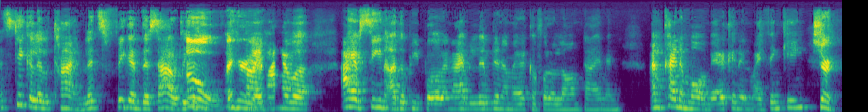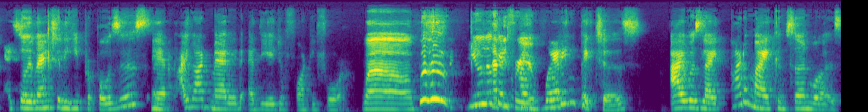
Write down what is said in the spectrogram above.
let's take a little time. Let's figure this out. because Oh, I hear ya. I have a, I have seen other people and I have lived in America for a long time and I'm kind of more American in my thinking. Sure. And so eventually he proposes Mm. and I got married at the age of 44 Wow. Woohoo. you look Happy at my you. wedding pictures, I was like, part of my concern was,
